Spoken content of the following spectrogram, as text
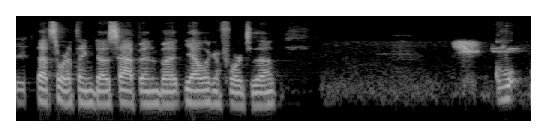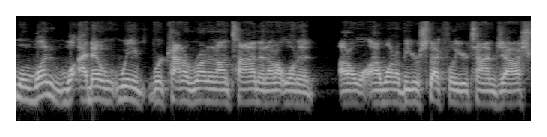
yep. that sort of thing does happen. But yeah, looking forward to that. Well, one, I know we we're kind of running on time, and I don't want to I don't. I want to be respectful of your time, Josh.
